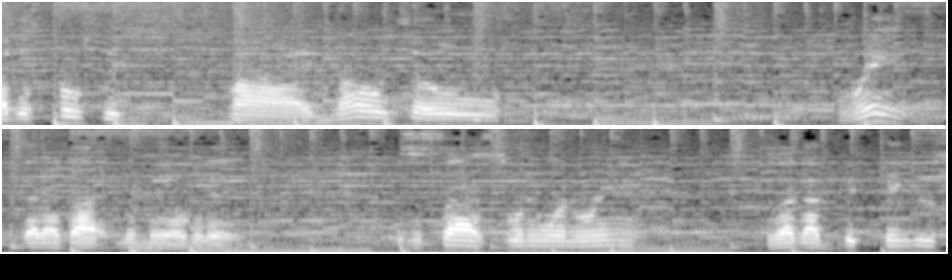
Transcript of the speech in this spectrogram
I just posted my Naruto ring that I got in the mail today. It's a size 21 ring because I got big fingers.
